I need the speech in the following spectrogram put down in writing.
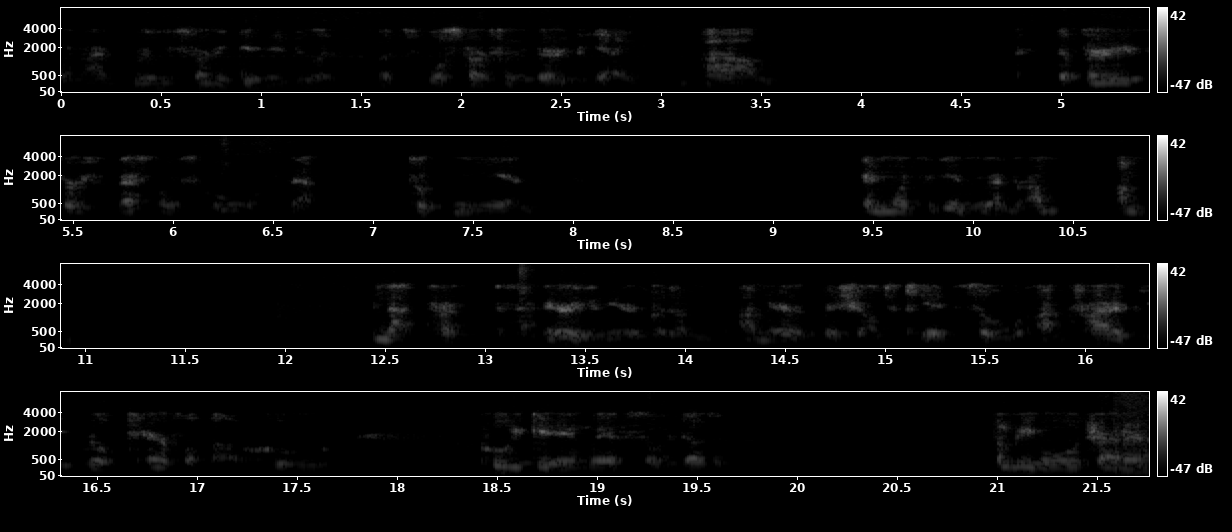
when I really started getting into it, let's we'll start from the very beginning. Um, the very first wrestling school that took me in, and once again, remember, I'm I'm not trying to sound arrogant here, but I'm I'm Eric Bischoff's kid, so I'm trying to be real careful about who who we get in with, so it doesn't. Some people will try to,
